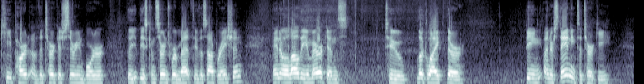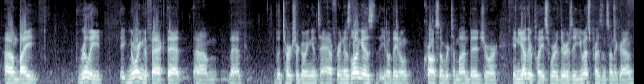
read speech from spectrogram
key part of the Turkish-Syrian border. The, these concerns were met through this operation. And it will allow the Americans to look like they're being understanding to Turkey um, by really ignoring the fact that um, that the Turks are going into Afrin, as long as you know they don't cross over to Manbij or any other place where there is a U.S. presence on the ground.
